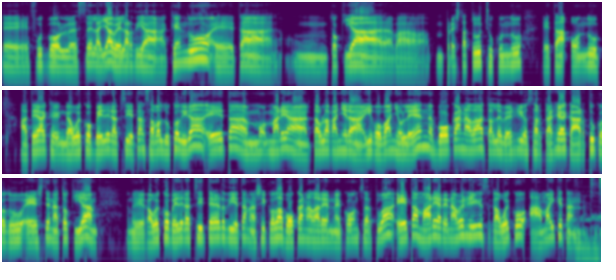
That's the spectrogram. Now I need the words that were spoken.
e, futbol zela ja belardia kendu eta mm, tokia ba, prestatu, txukundu eta ondu. Ateak gaueko bederatzietan zabalduko dira eta marea taula gainera igo baino lehen bokana da talde berrio zartarreak hartuko du estena tokia. E, gaueko bederatzi terdietan hasiko da bokanadaren kontzertua eta marearen aberriz gaueko amaiketan.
